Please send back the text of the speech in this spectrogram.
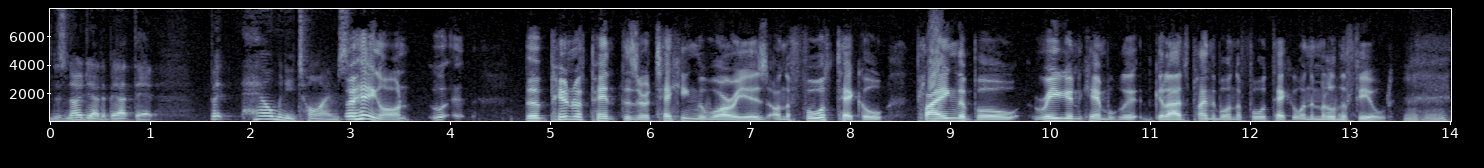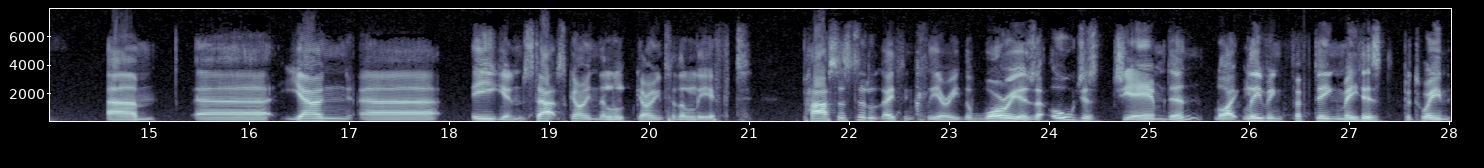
There's no doubt about that. But how many times? So hang on. The Penrith Panthers are attacking the Warriors on the fourth tackle, playing the ball. Reagan Campbell Gillard's playing the ball on the fourth tackle in the middle of the field. Um, uh, young uh, Egan starts going the going to the left, passes to Nathan Cleary. The Warriors are all just jammed in, like leaving 15 meters between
